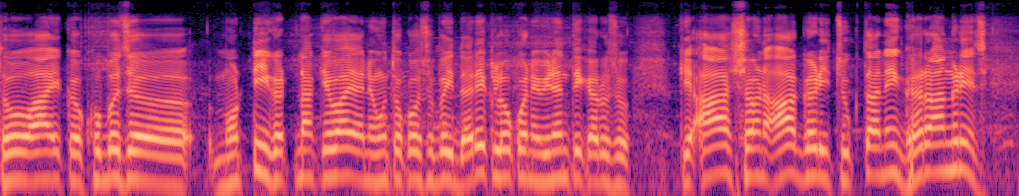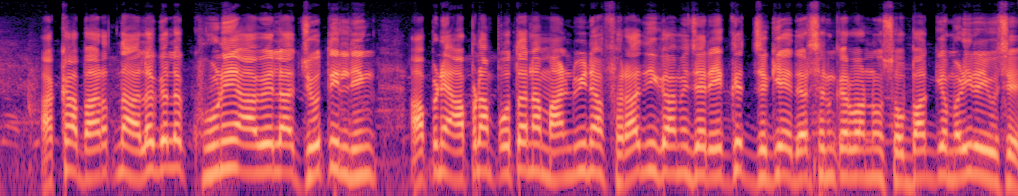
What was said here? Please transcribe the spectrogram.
તો આ એક ખૂબ જ મોટી ઘટના કહેવાય, અને હું તો કહું છું, ભાઈ, દરેક લોકોને વિનંતી કરું છું કે આ ક્ષણ, આ ઘડી ચૂકતા નહીં, ઘર આંગણે જ આખા ભારતના અલગ અલગ ખૂણે આવેલા જ્યોતિર્લિંગ આપણે આપણા પોતાના માંડવીના ફરાદી ગામે જ્યારે એક જ જગ્યાએ દર્શન કરવાનું સૌભાગ્ય મળી રહ્યું છે,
